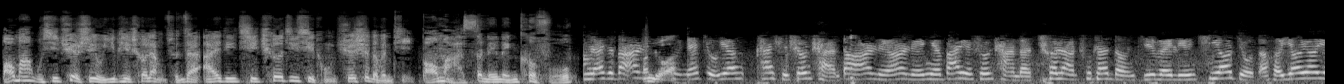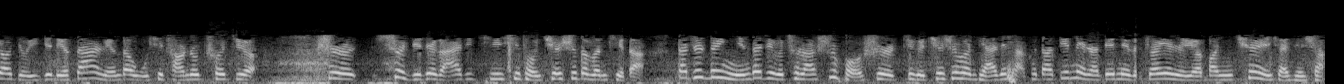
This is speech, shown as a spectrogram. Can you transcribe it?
宝马五系确实有一批车辆存在 ID 七车机系统缺失的问题。宝马四零零客服，我们了解到，二零一九年九月开始生产到二零二零年八月生产的车辆出厂等级为零七幺九的和幺幺幺九以及零三二零的五系长轴车距，是涉及这个 ID.7 系统缺失的问题的。但针对您的这个车辆是否是这个缺失问题，还得反馈到店内，让店内的专业人员帮您确认一下，先生。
